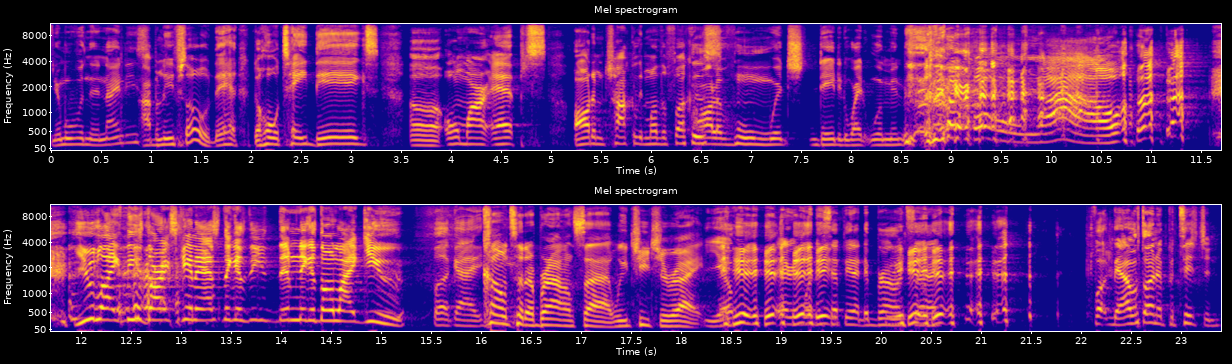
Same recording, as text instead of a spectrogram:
You're moving in the 90s? I believe so. They had the whole Taye Diggs, uh, Omar Epps, all them chocolate motherfuckers. all of whom which dated white women. oh wow! You like these dark skinned ass niggas? These them niggas don't like you. Fuck I Come to the brown side. We treat you right. Yep. Everyone accepted at the brown side. Fuck that. I'm starting a petition.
